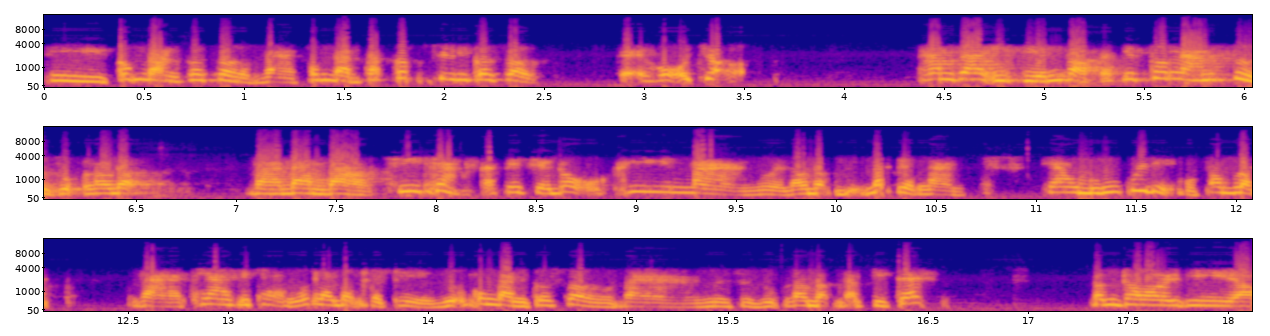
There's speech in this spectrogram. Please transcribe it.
thì công đoàn cơ sở và công đoàn các cấp trên cơ sở sẽ hỗ trợ tham gia ý kiến vào các cái phương án sử dụng lao động và đảm bảo chi trả các cái chế độ khi mà người lao động bị mất việc làm theo đúng quy định của pháp luật và theo cái thỏa ước lao động tập thể giữa công đoàn cơ sở và người sử dụng lao động đã ký kết. Đồng thời thì ờ,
